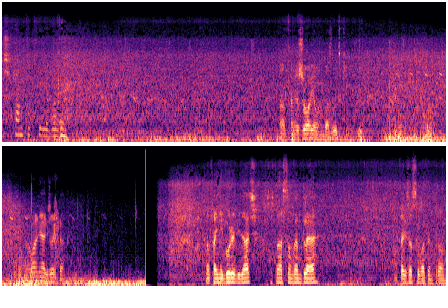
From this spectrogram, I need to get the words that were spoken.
Coś tam kotkuje wodę. O, tam już łowią chyba z łódki. Normalnie jak rzeka. No fajnie góry widać. Coś teraz są we mgle. A tak zasuwa ten prąd.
